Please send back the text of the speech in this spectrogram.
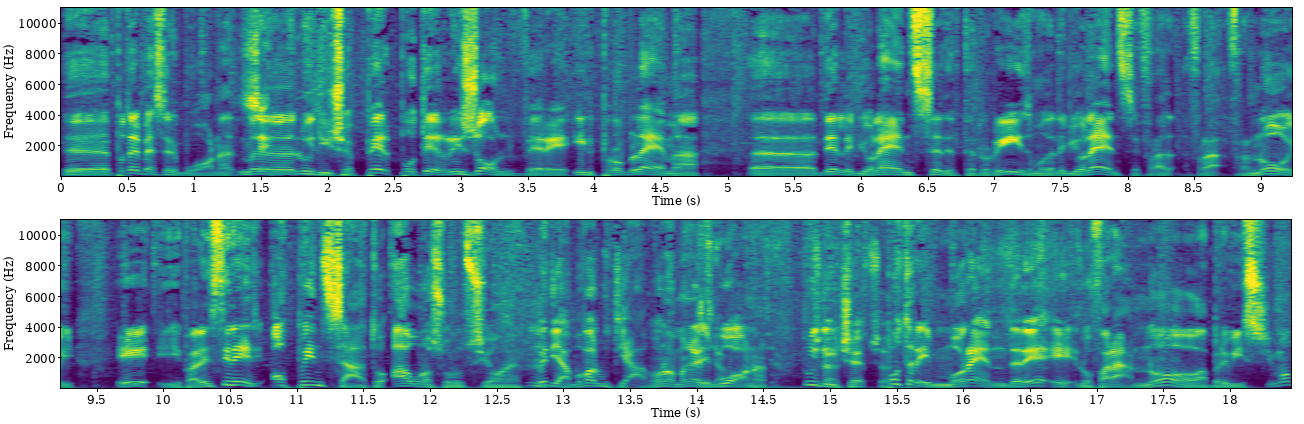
eh, potrebbe essere buona. Sì. eh, lui dice: per poter risolvere il problema eh, delle violenze, del terrorismo, delle violenze fra, fra- fra noi e i palestinesi, ho pensato a una soluzione. Vediamo, valutiamo, no? magari è buona. Lui Certo, dice: certo. potremmo rendere, e lo faranno a brevissimo,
